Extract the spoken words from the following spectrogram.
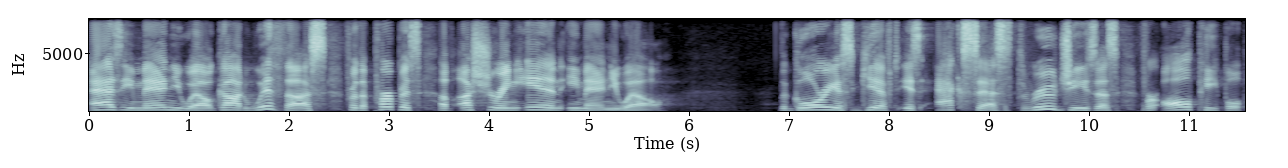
as Emmanuel, God with us, for the purpose of ushering in Emmanuel. The glorious gift is access through Jesus for all people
